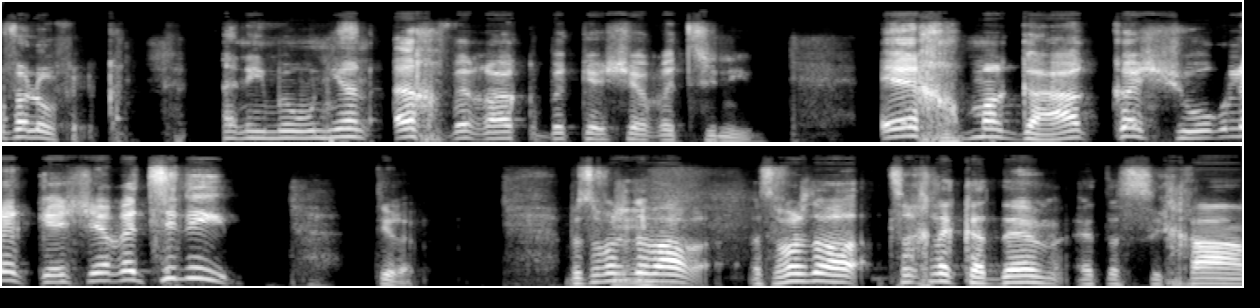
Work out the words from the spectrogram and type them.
אבל אופק, אני מעוניין אך ורק בקשר רציני. איך מגע קשור לקשר רציני? תראה, בסופו של דבר, בסופו של דבר צריך לקדם את השיחה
